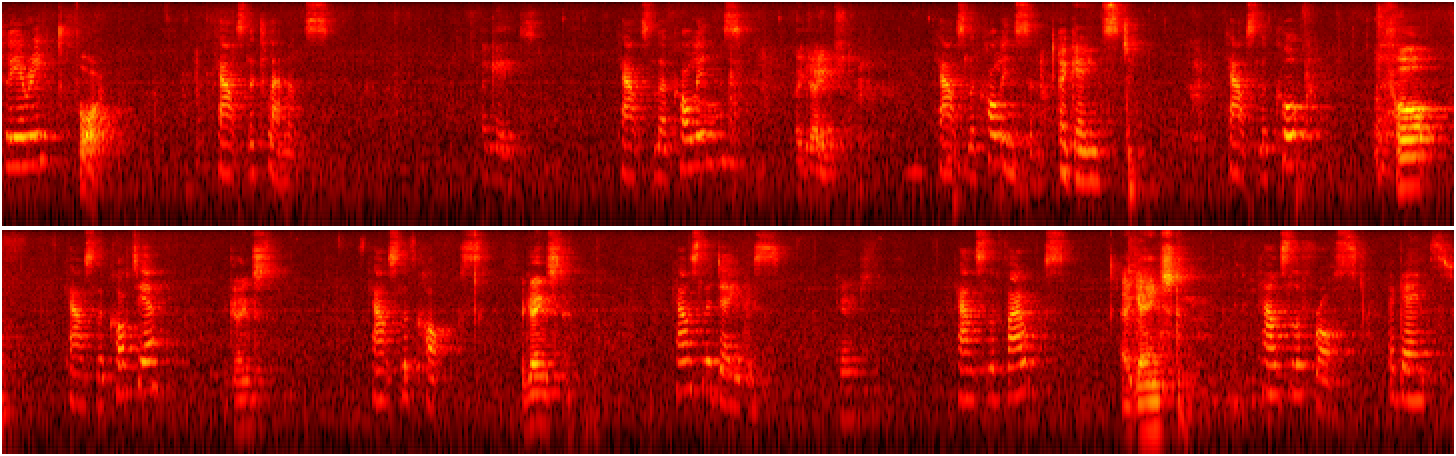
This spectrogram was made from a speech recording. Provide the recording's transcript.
Cleary. Four. Councillor Clements. Against. Councillor Collins. Against. Councillor Collinson. Against. Councillor Cook. Four. Councillor Cottier. Against. Councillor Cox. Against. Councillor Davis. Against. Councillor Foulkes. Against. Councillor Frost. Against.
